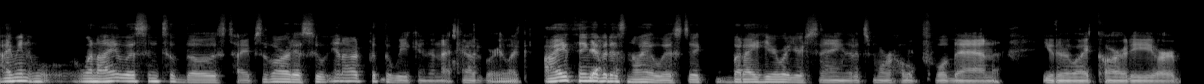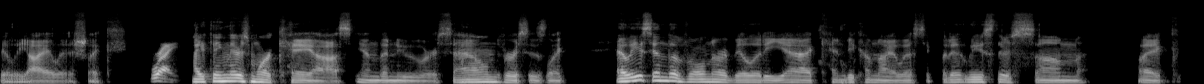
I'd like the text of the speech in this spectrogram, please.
I mean, when I listen to those types of artists who, you know, I would put The Weeknd in that category. Like, I think of it as nihilistic, but I hear what you're saying that it's more hopeful than either like Carti or Billie Eilish. Like, right. I think there's more chaos in the newer sound versus like at least in the vulnerability, yeah, it can become nihilistic, but at least there's some like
